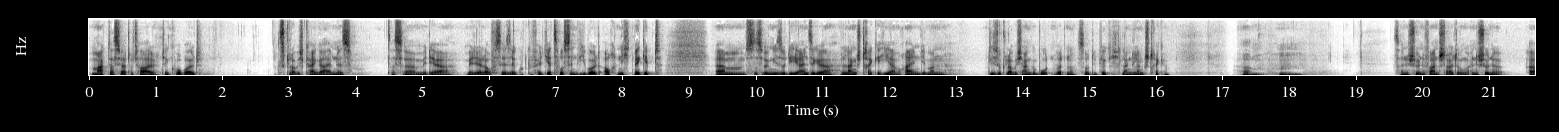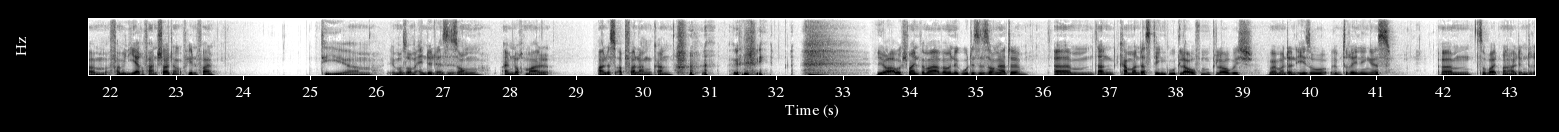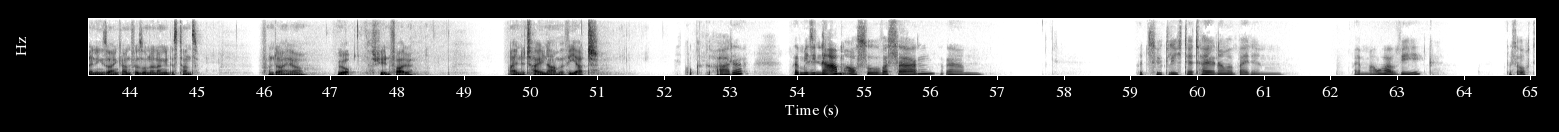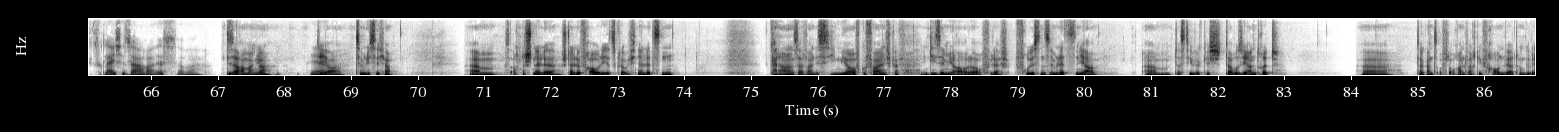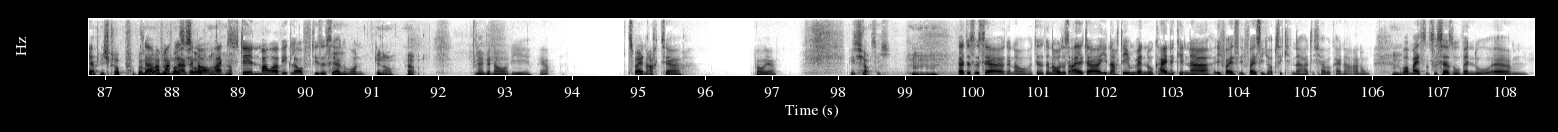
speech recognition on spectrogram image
mag das ja total, den Kobold. Ist, glaube ich, kein Geheimnis, dass äh, mir, der, mir der Lauf sehr, sehr gut gefällt. Jetzt, wo es den Wiebold auch nicht mehr gibt, ähm, ist das irgendwie so die einzige Langstrecke hier am Rhein, die man, die so, glaube ich, angeboten wird, ne? So die wirklich lange Langstrecke. Ähm, hm. Ist eine schöne Veranstaltung, eine schöne ähm, familiäre Veranstaltung auf jeden Fall, die ähm, immer so am Ende der Saison einem nochmal alles abverlangen kann. Irgendwie. Ja, aber ich meine, wenn man, wenn man eine gute Saison hatte, ähm, dann kann man das Ding gut laufen, glaube ich weil man dann eh so im Training ist, ähm, soweit man halt im Training sein kann für so eine lange Distanz. Von daher, ja, auf jeden Fall eine Teilnahme wert. Ich gucke gerade, weil mir die Namen auch so was sagen ähm, bezüglich der Teilnahme bei dem beim Mauerweg, dass auch diese gleiche Sarah ist, aber die Sarah Mangler? Ja, ja ziemlich sicher. Ähm, ist auch eine schnelle, schnelle Frau, die jetzt, glaube ich, in der letzten, keine Ahnung, seit wann ist sie mir aufgefallen? Ich glaube, in diesem Jahr oder auch vielleicht frühestens im letzten Jahr, ähm, dass die wirklich, da wo sie antritt, äh, da ganz oft auch einfach die Frauenwertung gewinnt. Ja. Und ich glaube, beim Sarah Mauerweg war es genau, auch. Ne? hat ja. den Mauerweglauf dieses Jahr mhm, gewonnen. Genau, ja. Ja, genau, die, ja. 82er Baujahr. B40. Hm. Ja, das ist ja genau, das, genau das Alter, je nachdem, wenn du keine Kinder, ich weiß, ich weiß nicht, ob sie Kinder hat, ich habe keine Ahnung. Hm. Aber meistens ist ja so, wenn du ähm,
